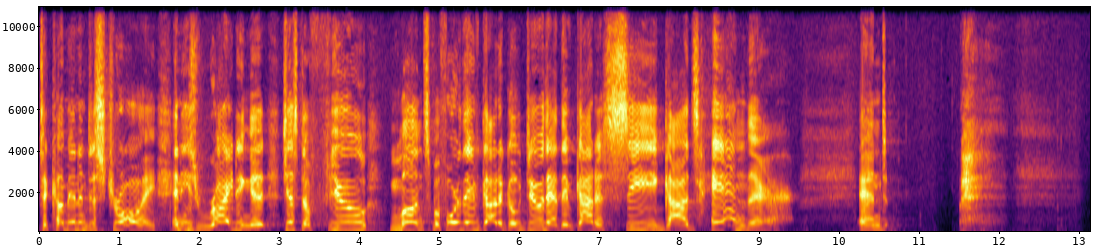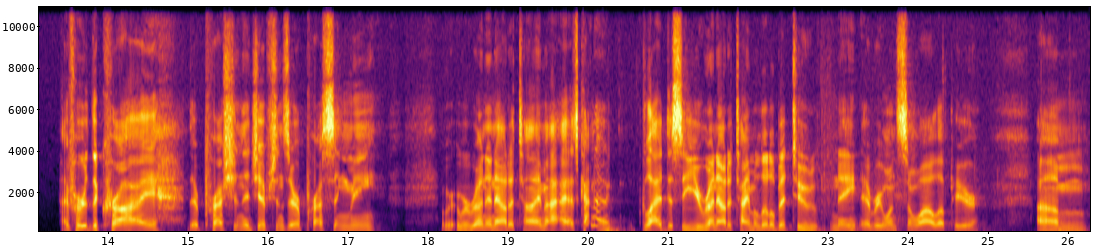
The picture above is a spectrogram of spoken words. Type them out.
to come in and destroy. And he's writing it just a few months before they've got to go do that. They've got to see God's hand there. And I've heard the cry, the oppression, the Egyptians are oppressing me. We're, we're running out of time. I, I was kind of glad to see you run out of time a little bit too, Nate, every once in a while up here. Um,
